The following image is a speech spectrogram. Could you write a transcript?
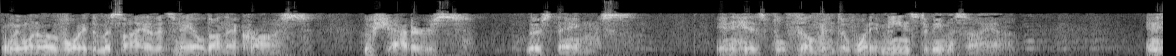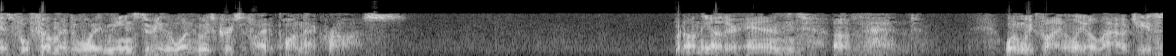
And we want to avoid the Messiah that's nailed on that cross, who shatters those things in his fulfillment of what it means to be Messiah, in his fulfillment of what it means to be the one who is crucified upon that cross. But on the other end of that, when we finally allow Jesus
